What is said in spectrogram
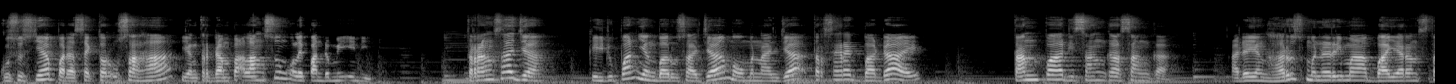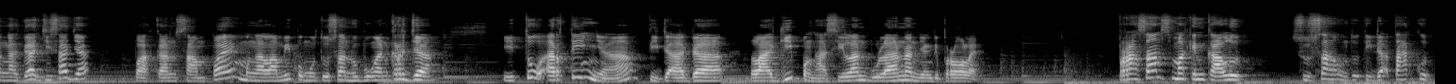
khususnya pada sektor usaha yang terdampak langsung oleh pandemi ini. Terang saja, kehidupan yang baru saja mau menanjak terseret badai tanpa disangka-sangka. Ada yang harus menerima bayaran setengah gaji saja, bahkan sampai mengalami pemutusan hubungan kerja. Itu artinya tidak ada lagi penghasilan bulanan yang diperoleh. Perasaan semakin kalut, susah untuk tidak takut.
